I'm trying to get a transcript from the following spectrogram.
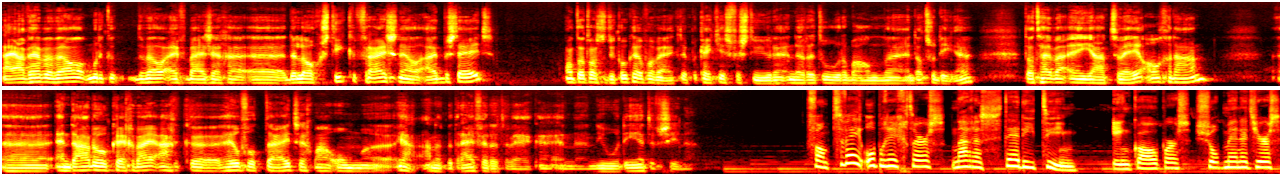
Nou ja, we hebben wel, moet ik er wel even bij zeggen, de logistiek vrij snel uitbesteed. Want dat was natuurlijk ook heel veel werk. De pakketjes versturen en de retouren behandelen en dat soort dingen. Dat hebben we in jaar twee al gedaan. en daardoor kregen wij eigenlijk heel veel tijd zeg maar, om ja, aan het bedrijf verder te werken en nieuwe dingen te verzinnen. Van twee oprichters naar een steady team. Inkopers, shopmanagers,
